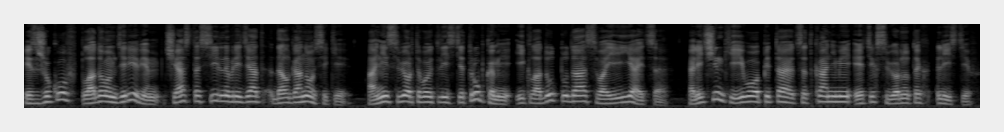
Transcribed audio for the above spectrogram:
Из жуков плодовым деревьям часто сильно вредят долгоносики. Они свертывают листья трубками и кладут туда свои яйца. Личинки его питаются тканями этих свернутых листьев.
